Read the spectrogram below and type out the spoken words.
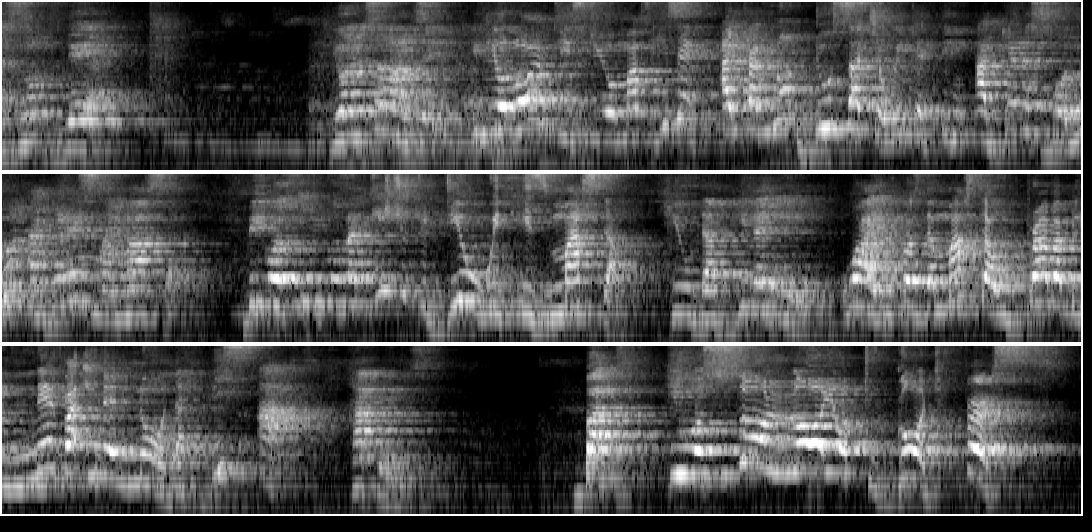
is not there. You understand what I'm saying? If your loyalty is to your master, he said, I cannot do such a wicked thing against God, not against my master. Because if it was an issue to deal with his master, he would have given in. Why? Because the master would probably never even know that this act happened. But he was so loyal to God first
